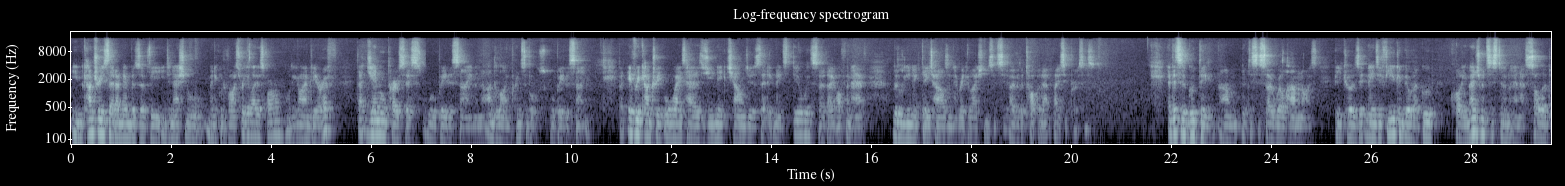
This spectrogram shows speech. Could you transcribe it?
in countries that are members of the International Medical Device Regulators Forum or the IMDRF, that general process will be the same and the underlying principles will be the same. But every country always has unique challenges that it needs to deal with, so they often have little unique details in their regulations that sit over the top of that basic process. And this is a good thing um, that this is so well harmonised because it means if you can build a good quality management system and a solid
